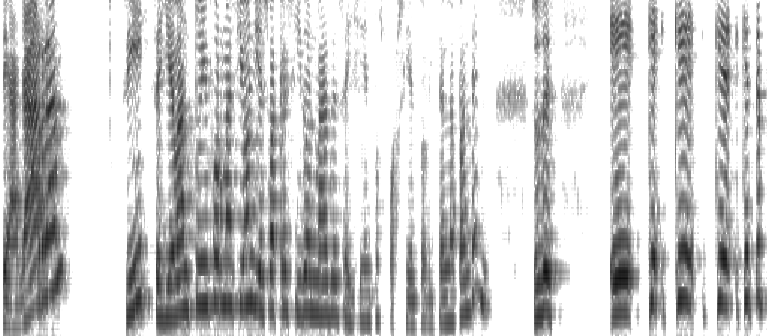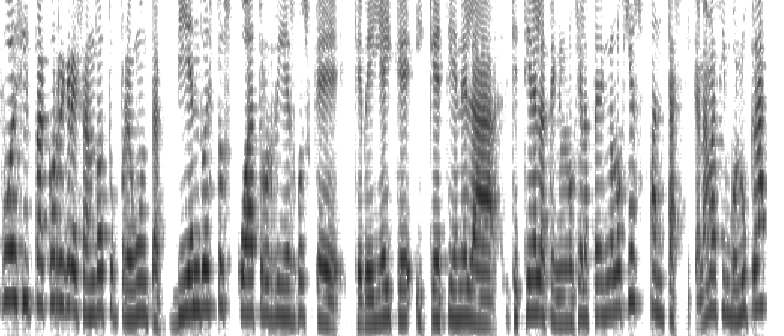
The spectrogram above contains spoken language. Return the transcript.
te agarran, ¿sí? Se llevan tu información y eso ha crecido en más de 600% ahorita en la pandemia. Entonces, eh, ¿qué, qué, qué, qué, te puedo decir, Paco, regresando a tu pregunta? Viendo estos cuatro riesgos que, que veía y que, y que, tiene la, que tiene la tecnología. La tecnología es fantástica, nada más involucra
